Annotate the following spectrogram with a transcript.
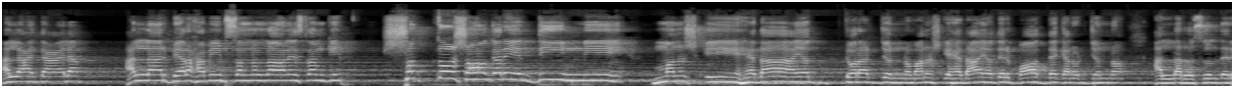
আল্লাহ তাআলা আল্লাহর প্যারা হাবিব সাল্লাল্লাহু আলাইহি ইসলাম কি সত্য সহকারে দিন নিয়ে মানুষকে হেদায়ত করার জন্য, মানুষকে হেদায়তের পথ দেখানোর জন্য আল্লাহ রসুলদের,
